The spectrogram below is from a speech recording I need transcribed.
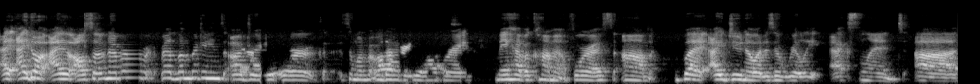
I, I don't. I also have never read Lumberjanes. Audrey or someone from Audrey. Audrey may have a comment for us. Um, but I do know it is a really excellent uh,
